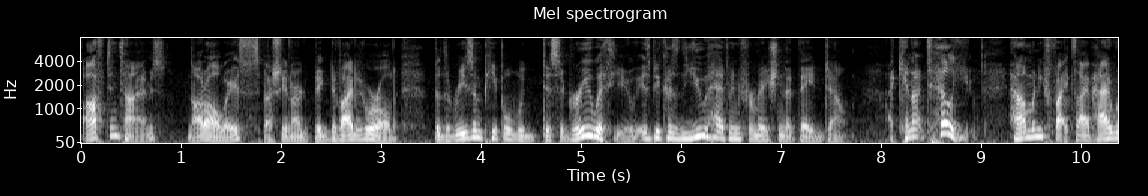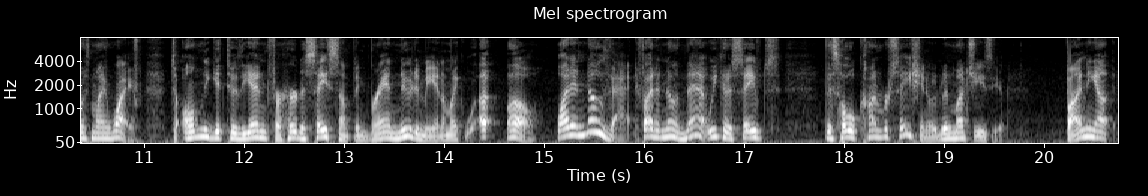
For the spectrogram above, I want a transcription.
Oftentimes, not always, especially in our big divided world, but the reason people would disagree with you is because you have information that they don't. I cannot tell you how many fights I've had with my wife to only get to the end for her to say something brand new to me. And I'm like, uh, oh, well, I didn't know that. If I'd have known that, we could have saved this whole conversation. It would have been much easier. Finding out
